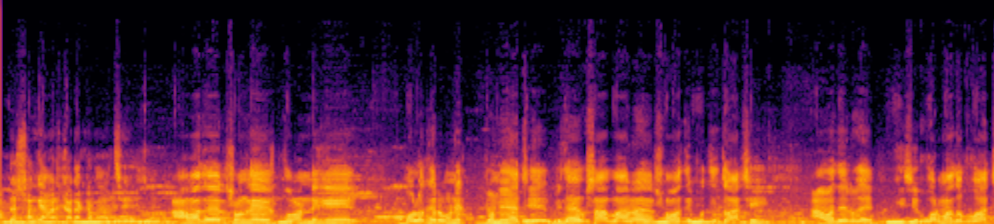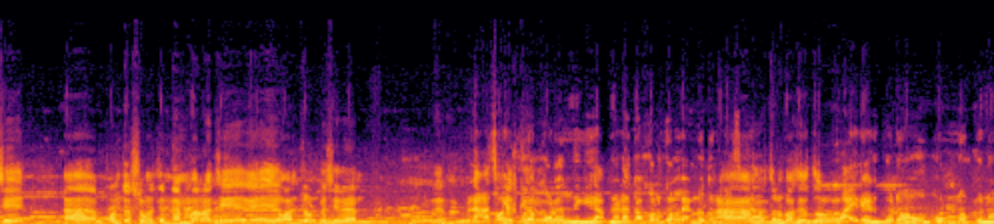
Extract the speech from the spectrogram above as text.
আপনার সঙ্গে আর কারা কারা আছে? আমাদের সঙ্গে করণডিগি ব্লকের অনেক জনই আছে বিধায়ক সাহেব আর সভাধিপতি তো আছেই। আমাদের কৃষি কর্মাধ্যক্ষ আছে হ্যাঁ পঞ্চায়েত সমিতির মেম্বার আছে এই অঞ্চল প্রেসিডেন্ট মানে আজকে অনেক কিছু। করণ আপনারা দখল করলেন নতুন হ্যাঁ নতুন বাসে তো বাইরের কোনো অন্য কোনো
